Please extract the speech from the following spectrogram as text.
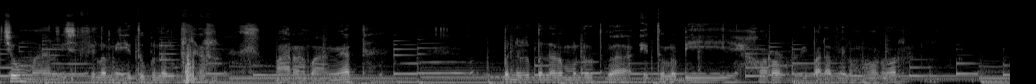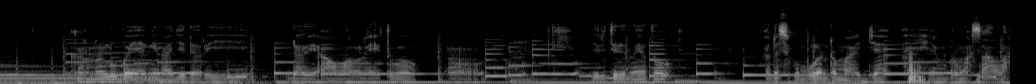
Cuman di filmnya itu bener-bener parah banget. Bener-bener menurut gua itu lebih horor daripada film horor. Karena lu bayangin aja dari dari awalnya itu uh, jadi ceritanya tuh ada sekumpulan remaja yang bermasalah.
